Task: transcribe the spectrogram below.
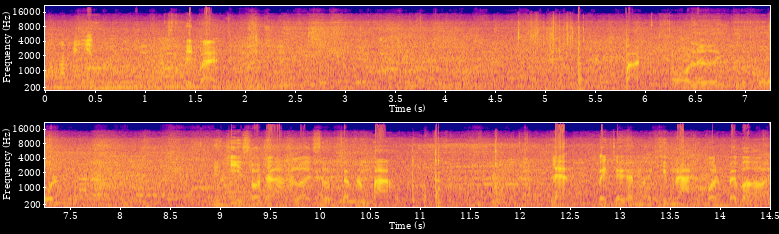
เอามันไม่เห็น ปิดไว้ บาดคอเลยทุกคน ลิ้นจี่โซดาอร่อยสุดกับน้ำเปล่า และไปเจอกันใหม่คลิปหน้าทุกคน บ๊ายบาย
